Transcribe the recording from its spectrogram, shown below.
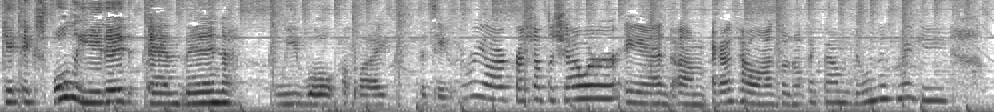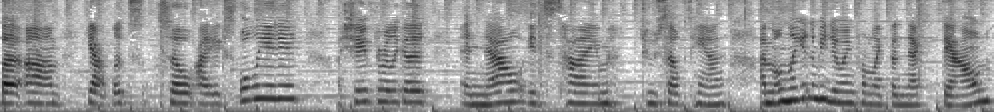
get exfoliated and then we will apply the tape. Here we are, fresh out the shower, and um, I got a towel on, so don't think that I'm doing this naked. But um, yeah, let's, so I exfoliated, I shaved really good, and now it's time to self-tan. I'm only gonna be doing from like the neck down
